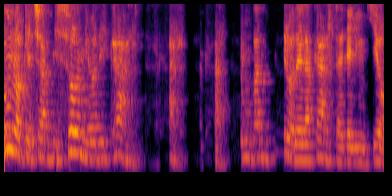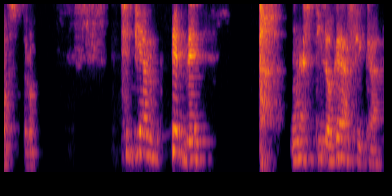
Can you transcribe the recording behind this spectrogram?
uno che c'ha bisogno di carta, carta, carta un vampiro della carta dell'inchiostro. Si pianterebbe una stilografica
